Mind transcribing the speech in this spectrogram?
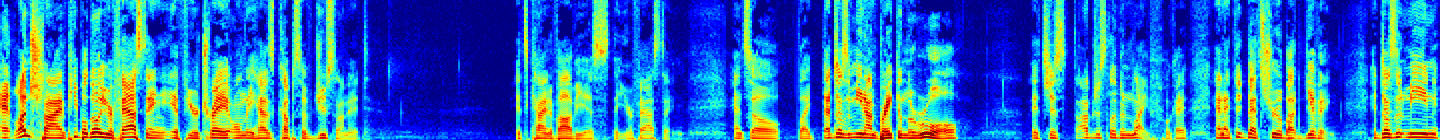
at lunchtime, people know you're fasting if your tray only has cups of juice on it. It's kind of obvious that you're fasting. And so, like, that doesn't mean I'm breaking the rule. It's just I'm just living life, okay? And I think that's true about giving. It doesn't mean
